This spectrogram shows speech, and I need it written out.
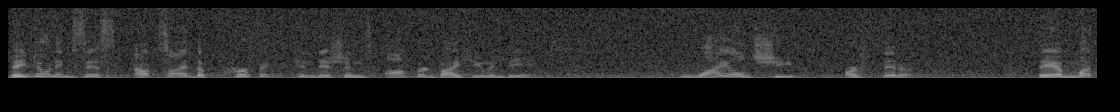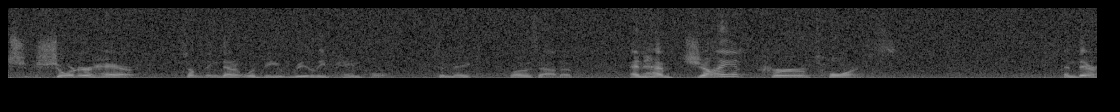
They don't exist outside the perfect conditions offered by human beings. Wild sheep are thinner. They have much shorter hair, something that it would be really painful to make clothes out of, and have giant curved horns. And their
